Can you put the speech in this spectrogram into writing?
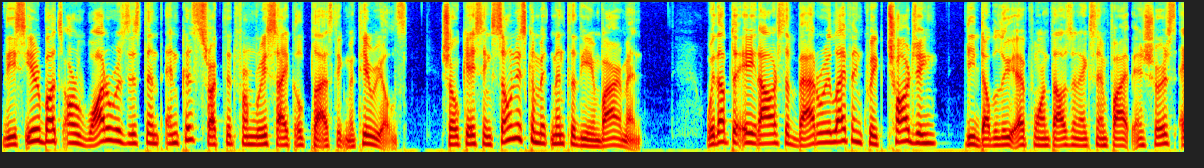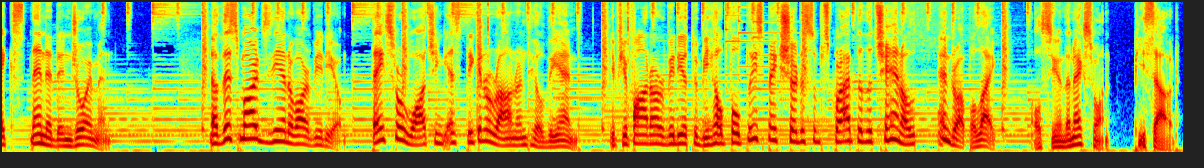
these earbuds are water resistant and constructed from recycled plastic materials, showcasing Sony's commitment to the environment. With up to 8 hours of battery life and quick charging, the WF-1000XM5 ensures extended enjoyment. Now this marks the end of our video. Thanks for watching and sticking around until the end. If you found our video to be helpful, please make sure to subscribe to the channel and drop a like. I'll see you in the next one. Peace out.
